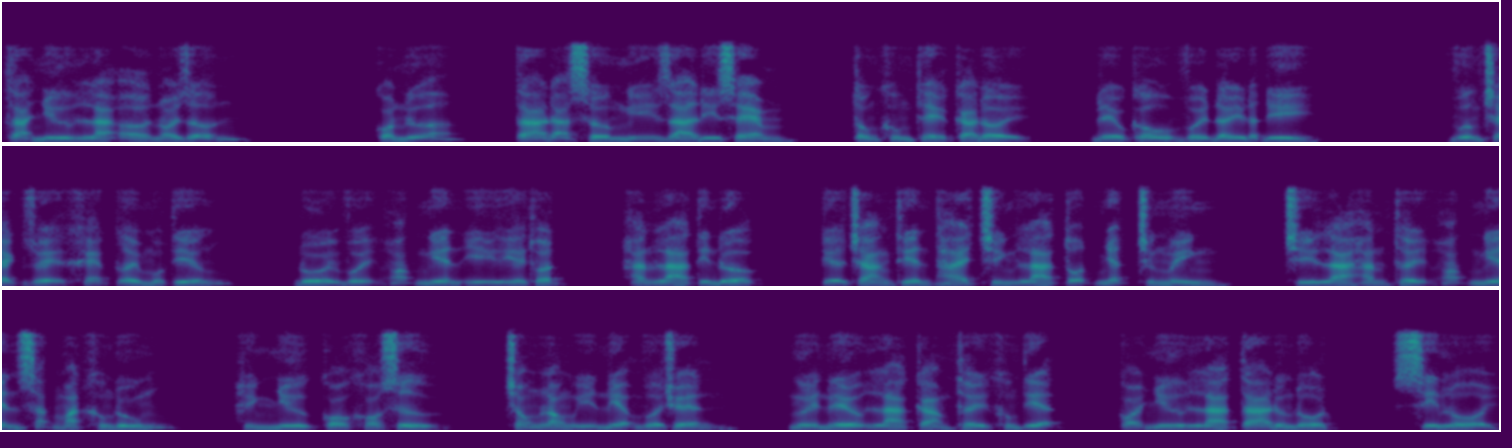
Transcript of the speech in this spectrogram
ta như là ở nói giỡn. Còn nữa, ta đã sớm nghĩ ra đi xem, tổng không thể cả đời, đều câu với đầy đất đi. Vương Trạch Duệ khép cười một tiếng, đối với Hoắc Nghiên y y thuật, hắn là tin được, kia chàng thiên thai chính là tốt nhất chứng minh, chỉ là hắn thấy Hoắc Nghiên sắc mặt không đúng, hình như có khó xử, trong lòng ý niệm vừa chuyển, ngươi nếu là cảm thấy không tiện, coi như là ta đường đột, xin lỗi.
